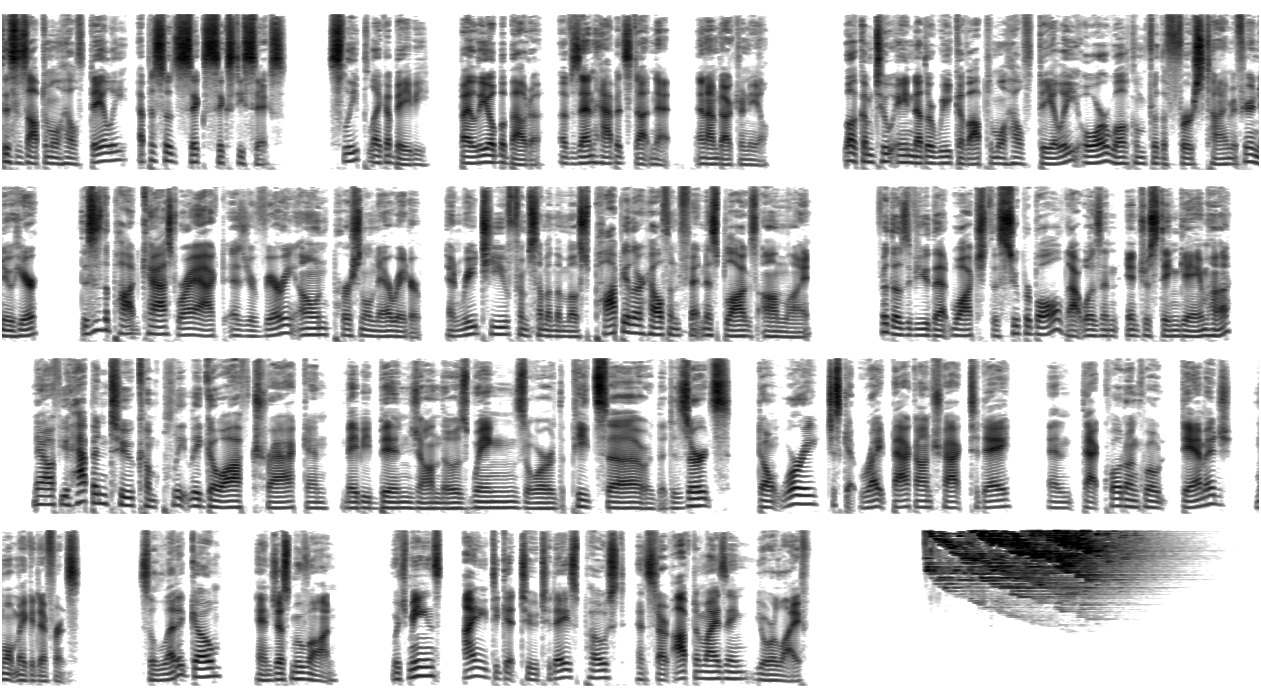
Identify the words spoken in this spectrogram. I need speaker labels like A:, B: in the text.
A: This is Optimal Health Daily, episode 666 Sleep Like a Baby by Leo Babauta of ZenHabits.net, and I'm Dr. Neal. Welcome to another week of Optimal Health Daily, or welcome for the first time if you're new here. This is the podcast where I act as your very own personal narrator and read to you from some of the most popular health and fitness blogs online. For those of you that watched the Super Bowl, that was an interesting game, huh? Now, if you happen to completely go off track and maybe binge on those wings or the pizza or the desserts, don't worry, just get right back on track today, and that quote unquote damage won't make a difference. So let it go and just move on, which means I need to get to today's post and start optimizing your life.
